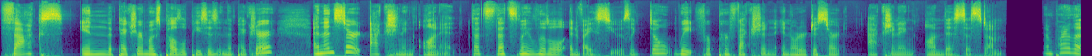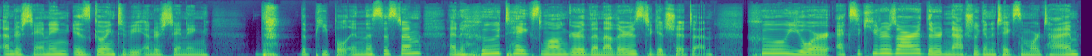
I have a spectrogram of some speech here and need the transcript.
facts in the picture, most puzzle pieces in the picture, and then start actioning on it. That's that's my little advice to you is like don't wait for perfection in order to start actioning on this system. And part of that understanding is going to be understanding the, the people in the system and who takes longer than others to get shit done. Who your executors are that are naturally going to take some more time.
